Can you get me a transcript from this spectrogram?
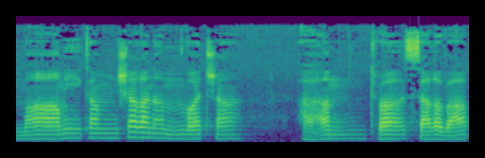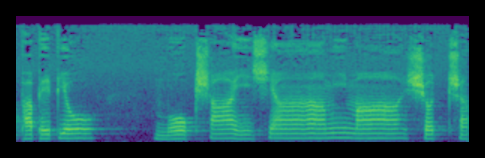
mamikam sharanam vracha aham tva sarvapapebhyo mokshayishyami ma shucha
